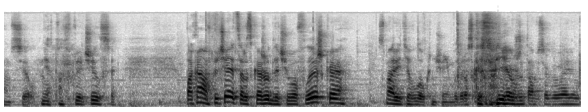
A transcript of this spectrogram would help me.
Он сел. Нет, он включился. Пока он включается, расскажу, для чего флешка. Смотрите влог, ничего не буду рассказывать, я уже там все говорил.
